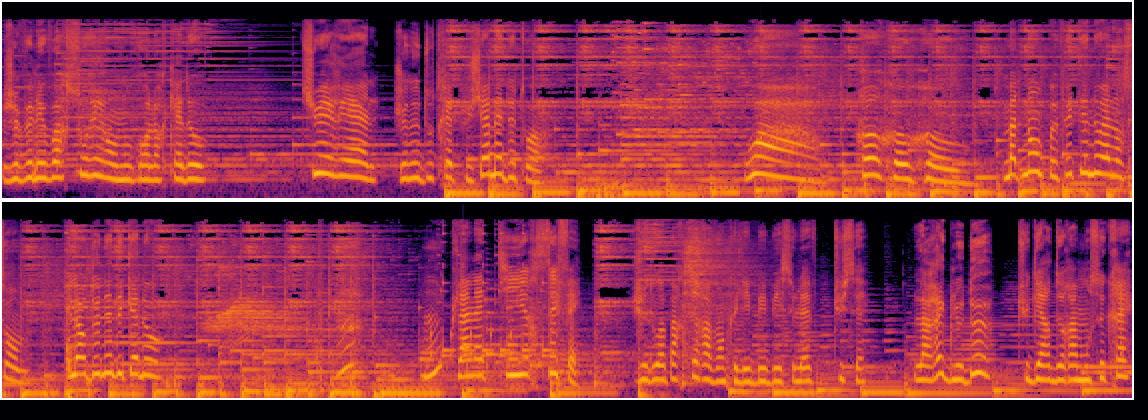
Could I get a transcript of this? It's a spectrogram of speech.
Je veux les voir sourire en ouvrant leurs cadeaux. Tu es réel, je ne douterai plus jamais de toi. Waouh Ho ho ho Maintenant, on peut fêter Noël ensemble et leur donner des cadeaux. Planète Tyr, c'est fait. Je dois partir avant que les bébés se lèvent, tu sais. La règle 2. Tu garderas mon secret.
